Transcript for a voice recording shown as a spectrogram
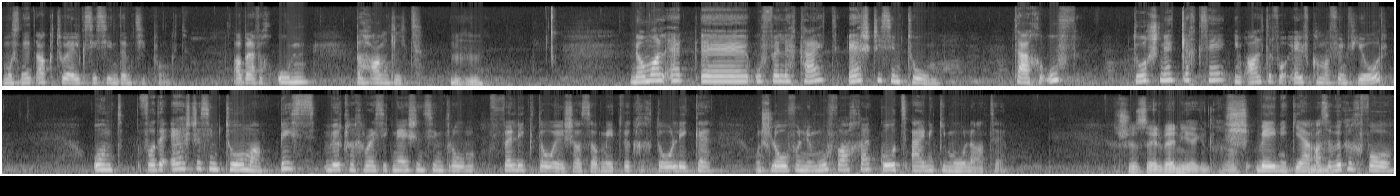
Muss nicht aktuell gewesen sein in dem Zeitpunkt. Aber einfach unbehandelt. Mhm. Nochmal eine äh, Auffälligkeit. Erste Symptome tauchen auf, durchschnittlich gesehen, im Alter von 11,5 Jahren. Und von den ersten Symptomen bis wirklich Resignation-Syndrom völlig da ist, also mit wirklich da liegen und schlafen und nicht mehr aufwachen, geht es einige Monate. Das ist ja sehr wenig eigentlich. Ja. wenig, ja. Also wirklich von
